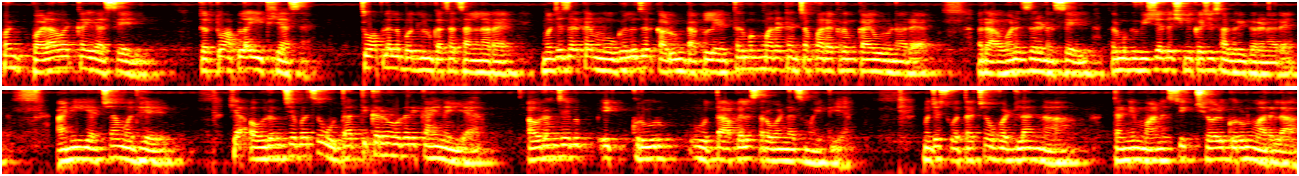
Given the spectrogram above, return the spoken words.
पण पळावट काही असेल तर तो आपला इतिहास आहे. तो आपल्याला बदलून कसा चालणार आहे? म्हणजे जर काय मोघल जर काढून टाकले तर मग मराठ्यांचा पराक्रम काय उरणार आहे? रावण जर नसेल तर मग विजयादशमी कशी साजरी करणार आहे? आणि याच्यामध्ये या औरंगजेबाचं उदात्तीकरण वगैरे काय नाही आहे? औरंगजेब एक क्रूर होता आपल्याला सर्वांनाच माहिती आहे. म्हणजे स्वतःच्या वडिलांना त्याने मानसिक छळ करून मारला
